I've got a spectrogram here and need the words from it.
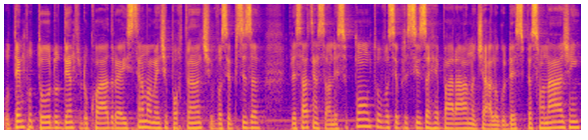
O tempo todo dentro do quadro é extremamente importante. Você precisa prestar atenção nesse ponto, você precisa reparar no diálogo desse personagem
